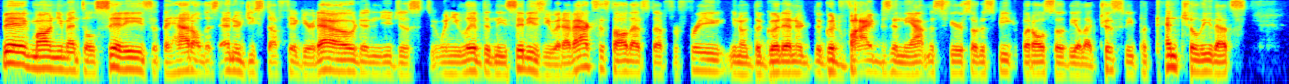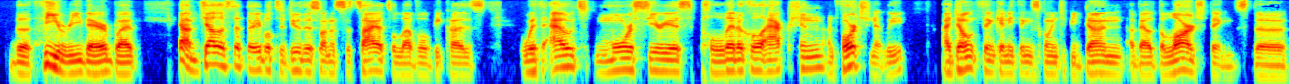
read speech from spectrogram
big monumental cities that they had all this energy stuff figured out. And you just when you lived in these cities you would have access to all that stuff for free you know the good energy the good vibes in the atmosphere so to speak but also the electricity potentially. That's the theory there. But yeah i'm jealous that they're able to do this on a societal level because without more serious political action unfortunately i don't think anything's going to be done about the large things the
